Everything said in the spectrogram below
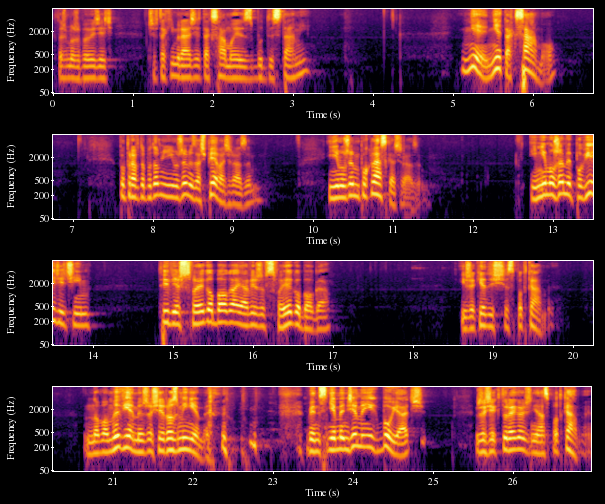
Ktoś może powiedzieć, czy w takim razie tak samo jest z buddystami? Nie, nie tak samo, bo prawdopodobnie nie możemy zaśpiewać razem i nie możemy poklaskać razem. I nie możemy powiedzieć im, ty wiesz swojego Boga, ja wierzę w swojego Boga i że kiedyś się spotkamy. No bo my wiemy, że się rozminiemy, więc nie będziemy ich bujać, że się któregoś dnia spotkamy.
